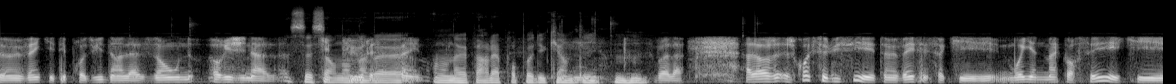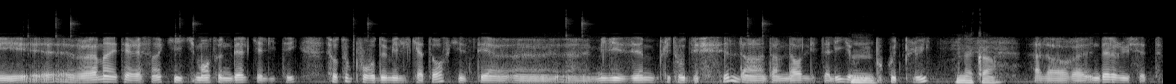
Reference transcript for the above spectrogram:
un vin qui a été produit dans la zone originale. C'est ça, on en, avait, on en, avait, parlé à propos du Chianti. Mhm. Mhm. Voilà. Alors, je, crois que celui-ci est un vin, c'est ça, qui est moyennement corsé et qui est euh, vraiment intéressant, qui, qui, montre une belle qualité, surtout pour 2014, qui était un, millésime plutôt difficile dans, dans, le nord de l'Italie. Il y a eu mhm. beaucoup de pluie. D'accord. Alors, euh, une belle réussite.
